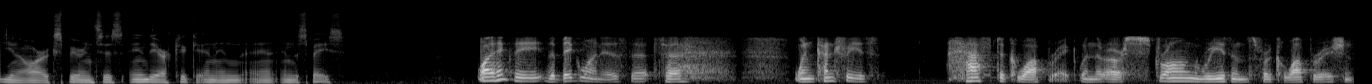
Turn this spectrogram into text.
you know our experiences in the Arctic and in in the space? Well, I think the the big one is that uh, when countries have to cooperate, when there are strong reasons for cooperation,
